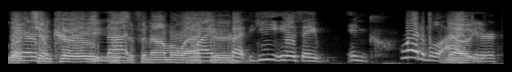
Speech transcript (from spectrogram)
Look, there. Tim Curry not is a phenomenal actor. but he is a incredible No, actor.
